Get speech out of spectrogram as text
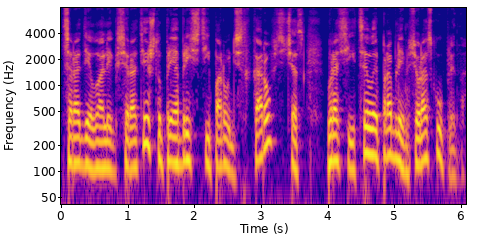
сыроделу Олегу Сироте, что приобрести породистых коров сейчас в России целая проблема, все раскуплено.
